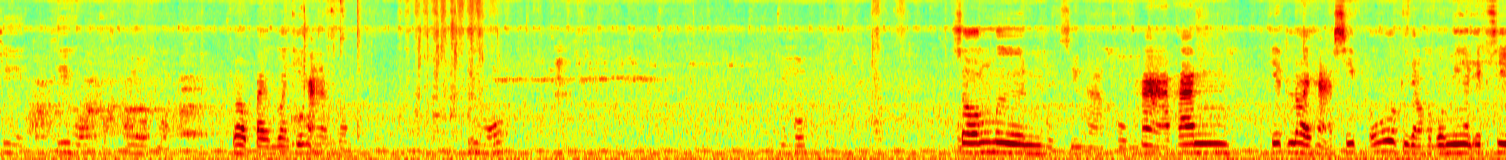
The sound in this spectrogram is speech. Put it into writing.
ที่ที่หกโอ้บอกบอกไปวันที่ห้าบ่ที่หก ที่หก สองหมื่นหกสิงหาคมห้าพันเจ็ดร้อยห้าสิบโอ้ พี่น้องเขาบ่มีเงินเอฟซี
